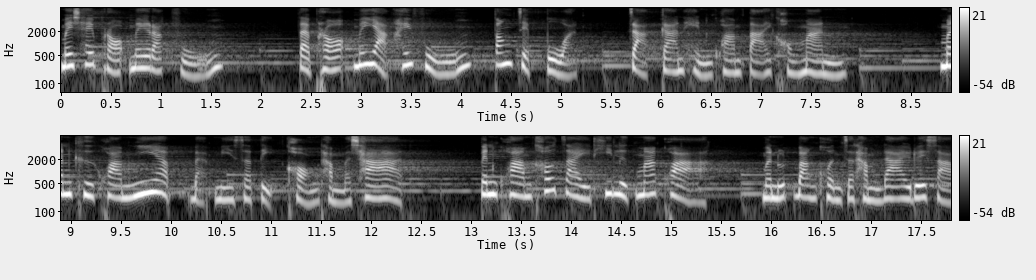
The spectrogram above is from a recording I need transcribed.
ไม่ใช่เพราะไม่รักฝูง แต่เพราะไม่อยากให้ฝูงต้องเจ็บปวดจากการเห็นความตายของมัน มันคือความเงียบแบบมีสติของธรรมชาติ เป็นความเข้าใจที่ลึกมากกว่า มนุษย์บางคนจะทำได้ด้วยซ้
